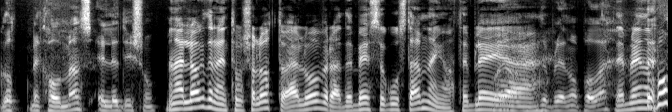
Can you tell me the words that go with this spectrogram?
godt med colmans eller Dijon. Men jeg lagde den til Charlotte, og jeg lover deg, det ble så god stemning at det ble Ja, eh, det ble noe på det. Det ble noe på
